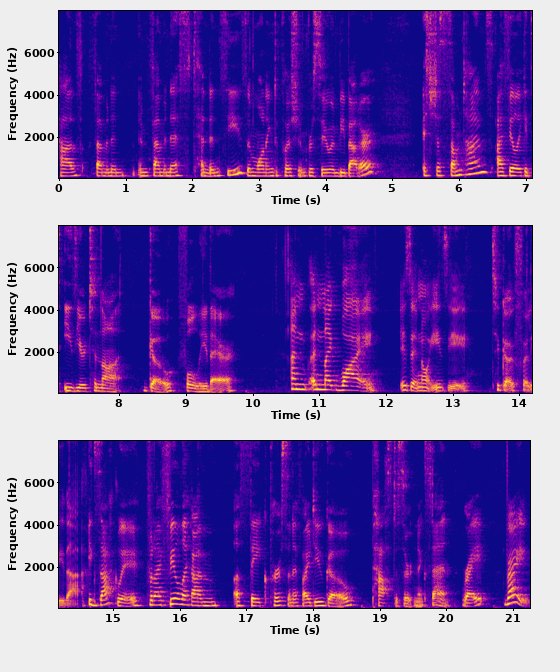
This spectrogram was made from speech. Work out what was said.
have feminine and feminist tendencies and wanting to push and pursue and be better. It's just sometimes I feel like it's easier to not go fully there. And and like why is it not easy to go fully there? Exactly. But I feel like I'm a fake person if I do go past a certain extent, right? Right.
